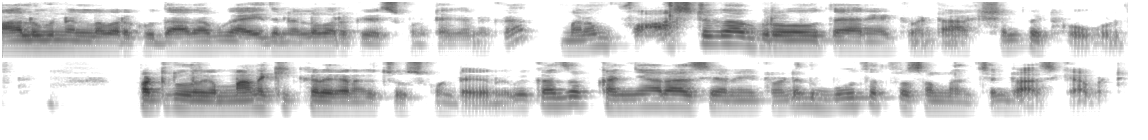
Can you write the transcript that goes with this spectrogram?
నాలుగు నెలల వరకు దాదాపుగా ఐదు నెలల వరకు వేసుకుంటే కనుక మనం ఫాస్ట్గా గ్రో అవుతాయి అనేటువంటి ఆశలు పెట్టుకోకూడదు. పర్టికులర్గా మనకి ఇక్కడ కనుక చూసుకుంటే కనుక బికాజ్ ఆఫ్ కన్యా రాశి అనేటువంటిది భూతత్వ సంబంధించిన రాశి కాబట్టి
